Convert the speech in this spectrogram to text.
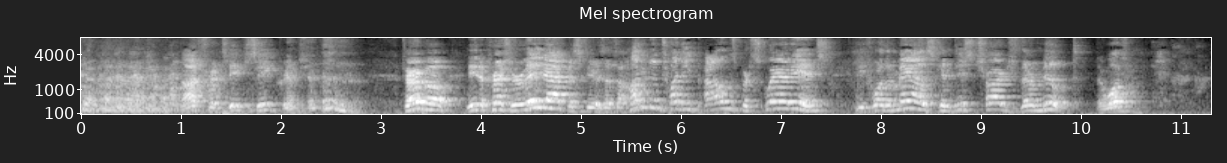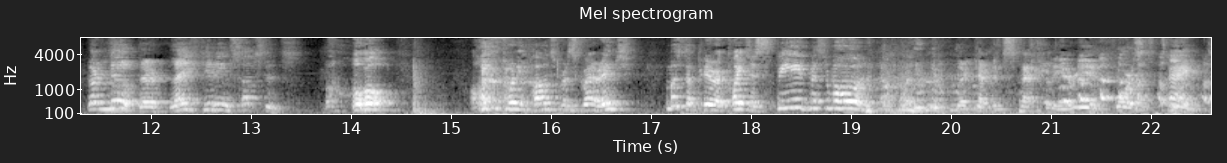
Not for deep sea creatures. Turbot need a pressure of 8 atmospheres. That's 120 pounds per square inch before the males can discharge their milk. They're what? Their milk, their life-giving substance. Oh, 120 pounds per square inch? It must appear at quite a speed, Mr. Mahone. They're kept in specially reinforced tanks.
